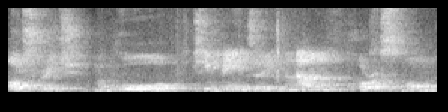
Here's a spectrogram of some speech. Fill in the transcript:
ostrich, macaw, chimpanzee, none correspond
